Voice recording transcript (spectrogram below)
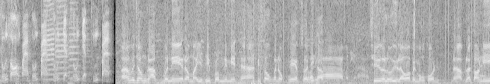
028080707ถึง8อ่าท่านผู้ชมครับ วันนี้เรามาอยู่ที่พรหมนิมิตนะฮะพี่โต้งกนกเทพสวัสดีครับสวัสดีครับ ชื่อก็รู้อยู่แล้วว่าเป็นมงคลนะครับ แล้วตอนนี้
